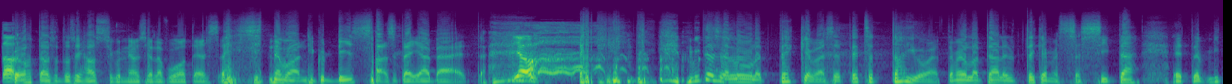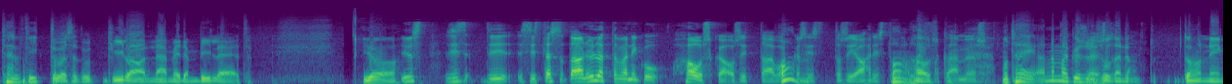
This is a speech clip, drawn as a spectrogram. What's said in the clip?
ta, kohtaus on tosi hassu, kun ne on siellä vuoteessa. Sitten ne vaan niinku dissaa sitä jäbää, että... Joo. mitä sä luulet tekemässä, että et sä tajua, että me ollaan täällä nyt tekemässä sitä, että mitä vittua sä tulet vilaan nämä meidän bileet. Joo. Just, siis, siis, siis tässä tämä on yllättävän niin kuin, hauskaa osittain, vaikka on. siis tosi ahdistava on hauska. myös. Mutta hei, anna mä kysyn sulta nyt tuohon niin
